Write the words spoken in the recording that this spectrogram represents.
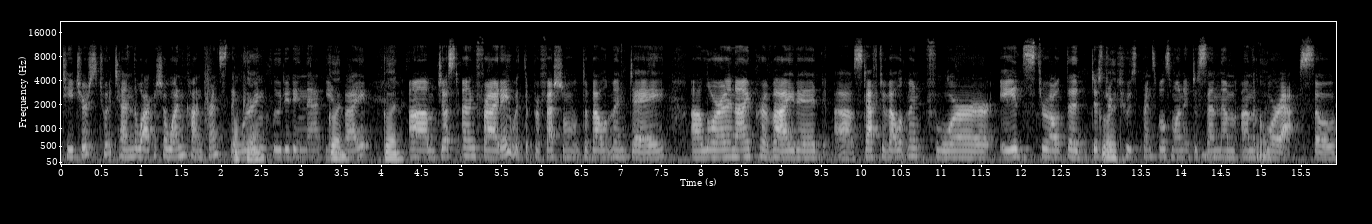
teachers to attend the Waukesha One conference. They were Okay. included in that Good, invite. good. Um, just on Friday with the Professional Development Day, uh, Laura and I provided, uh, staff development for aides throughout the district Good. whose principals wanted to send them on the core apps, so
